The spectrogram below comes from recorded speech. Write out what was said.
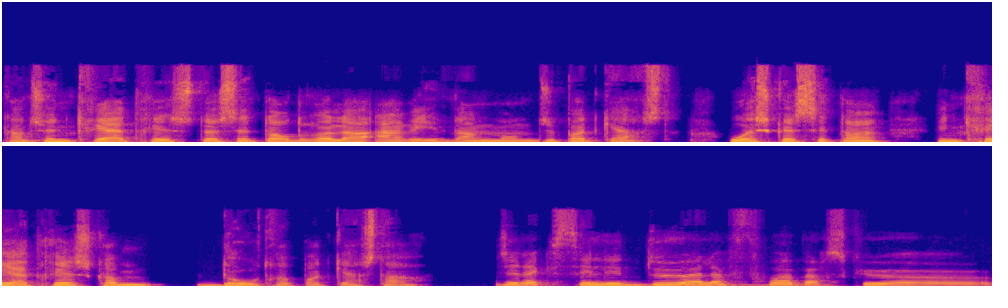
quand une créatrice de cet ordre-là arrive dans le monde du podcast? Ou est-ce que c'est un, une créatrice comme d'autres podcasteurs? Je dirais que c'est les deux à la fois parce que, euh,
